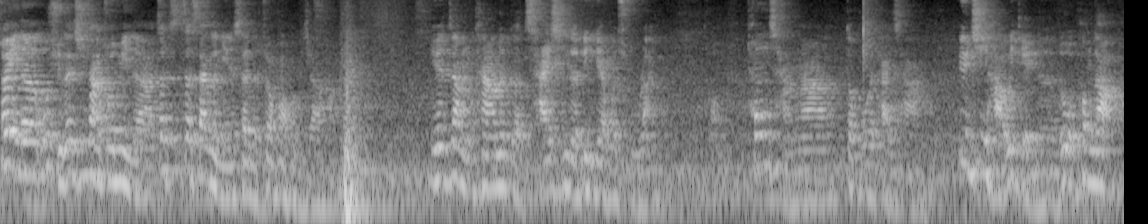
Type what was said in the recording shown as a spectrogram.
所以呢，武曲跟七煞坐命的啊，这这三个年生的状况会比较好，因为让他那个财星的力量会出来，哦，通常啊都不会太差。运气好一点的，如果碰到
